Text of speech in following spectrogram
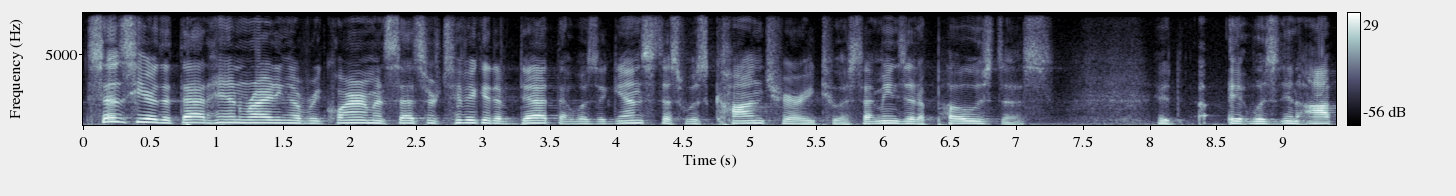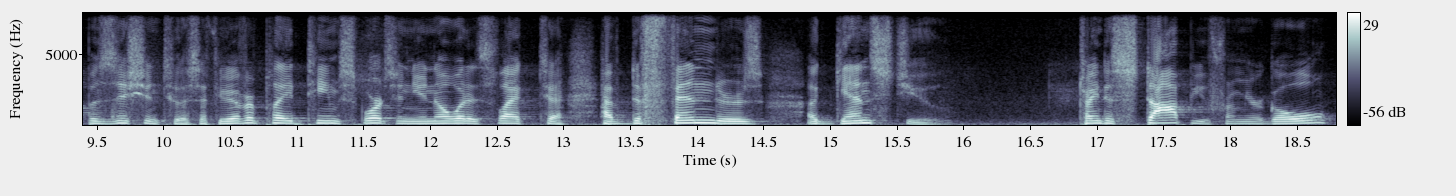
It says here that that handwriting of requirements, that certificate of debt that was against us, was contrary to us. That means it opposed us. It, it was in opposition to us. If you ever played team sports and you know what it's like to have defenders against you, trying to stop you from your goal,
